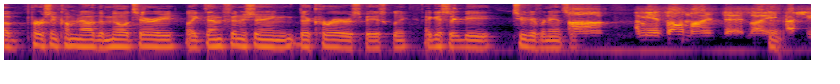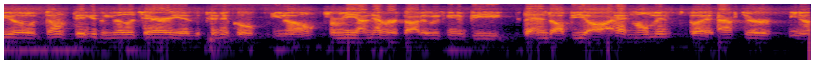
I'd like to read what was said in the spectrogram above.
a person coming out of the military, like them finishing their careers basically? I guess it would be two different answers. Um, I mean, it's all mindset. Like, I feel, don't think of the military as a pinnacle. You know, for me, I never thought it was going to be the end all be all. I had moments, but after, you know,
